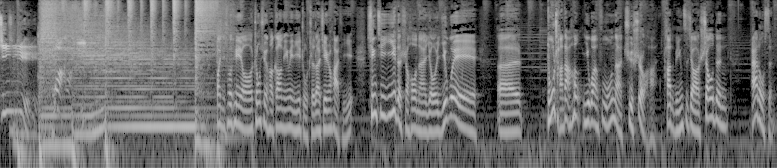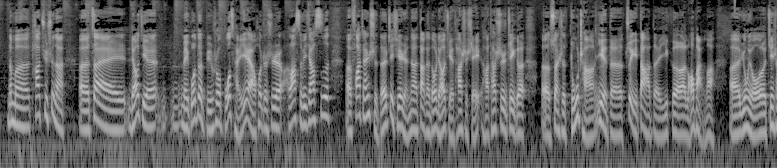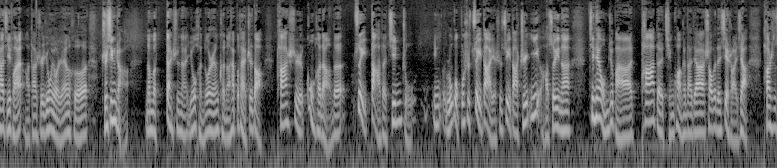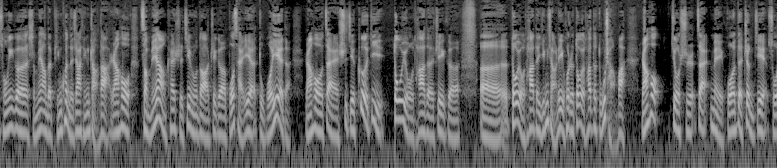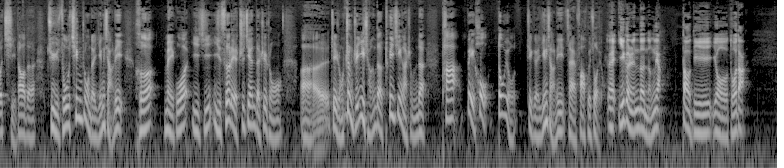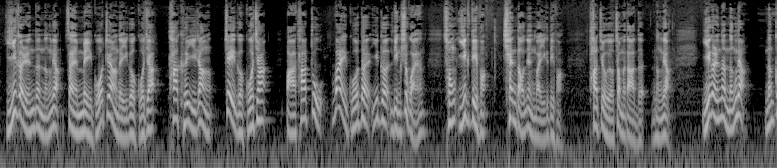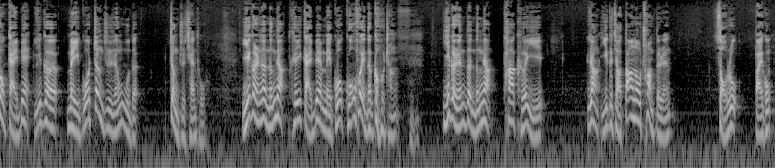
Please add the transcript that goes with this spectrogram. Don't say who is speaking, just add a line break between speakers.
今日话题，
欢迎收听由中讯和高宁为你主持的今日话题。星期一的时候呢，有一位呃赌场大亨、亿万富翁呢去世了哈，他的名字叫 Sheldon Adelson。那么他去世呢？呃，在了解美国的，比如说博彩业啊，或者是拉斯维加斯呃发展史的这些人呢，大概都了解他是谁啊？他是这个呃，算是赌场业的最大的一个老板了，呃，拥有金沙集团啊，他是拥有人和执行长。那么，但是呢，有很多人可能还不太知道，他是共和党的最大的金主，应如果不是最大，也是最大之一啊。所以呢，今天我们就把他的情况跟大家稍微的介绍一下。他是从一个什么样的贫困的家庭长大，然后怎么样开始进入到这个博彩业、赌博业的，然后在世界各地都有他的这个呃都有他的影响力，或者都有他的赌场吧，然后。就是在美国的政界所起到的举足轻重的影响力，和美国以及以色列之间的这种呃这种政治议程的推进啊什么的，它背后都有这个影响力在发挥作用。
对，一个人的能量到底有多大？一个人的能量在美国这样的一个国家，它可以让这个国家把他驻外国的一个领事馆从一个地方迁到另外一个地方。他就有这么大的能量，一个人的能量能够改变一个美国政治人物的政治前途，一个人的能量可以改变美国国会的构成，一个人的能量他可以让一个叫 Donald Trump 的人走入白宫，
